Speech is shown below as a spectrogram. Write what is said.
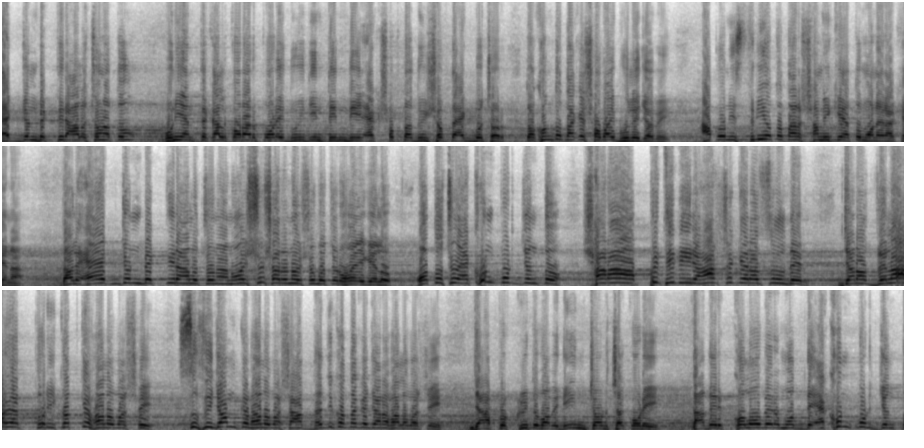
একজন ব্যক্তির আলোচনা তো উনি এন্তেকাল করার পরে দুই দিন, তিন দিন, এক সপ্তাহ, দুই সপ্তাহ, এক বছর, তখন তো তাকে সবাই ভুলে যাবে। আপন স্ত্রীও তো তার স্বামীকে এত মনে রাখে না। তাহলে একজন ব্যক্তির আলোচনা নয়শো, সাড়ে নয়শো বছর হয়ে গেল। অথচ এখন পর্যন্ত সারা পৃথিবীর আশেকের রাসূলদের যারা বেলায়াত তরিকতকে ভালোবাসে, সুফিজমকে ভালোবাসে, আধ্যাত্মিকতাকে যারা ভালোবাসে, যারা প্রকৃতভাবে দিন চর্চা করে, তাদের কলবের মধ্যে এখন পর্যন্ত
